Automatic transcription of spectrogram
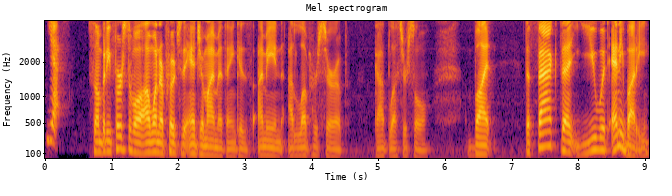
Yes. Somebody, first of all, I want to approach the Aunt Jemima thing because I mean, I love her syrup. God bless her soul. But the fact that you would, anybody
